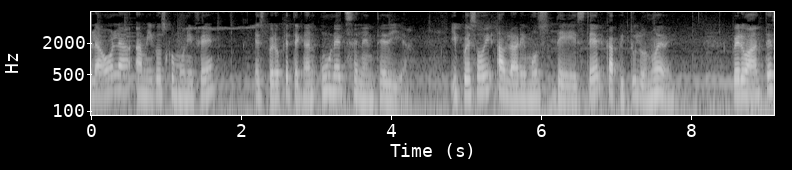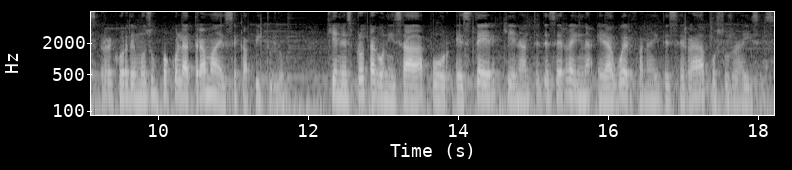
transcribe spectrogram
Hola, hola amigos Comunife, espero que tengan un excelente día. Y pues hoy hablaremos de Esther capítulo 9. Pero antes recordemos un poco la trama de este capítulo, quien es protagonizada por Esther, quien antes de ser reina era huérfana y desterrada por sus raíces.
